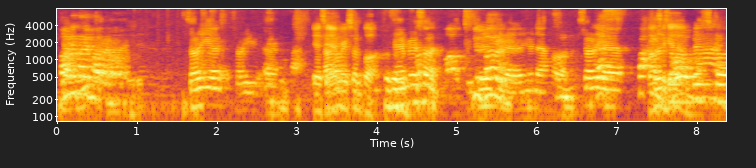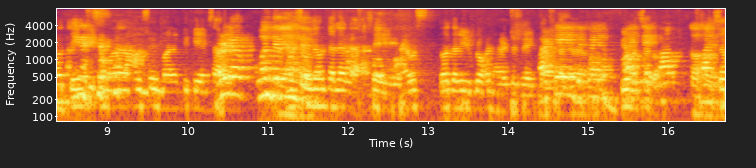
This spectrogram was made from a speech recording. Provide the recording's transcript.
Bakit tayo Baron? Sorry, ah, sorry. ah. Yes, si Emerson po. Si Emerson. Yun, Baron. Kilala ako. Sorry. Para Sige sa lang. mga ko, thank you sa mga puso yung mga nag-PM sa Hurry akin. up. One day, Yeah. one So talaga kasi I was totally broken hearted right now. Okay, Uh, defend. few months ago. Oo. So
